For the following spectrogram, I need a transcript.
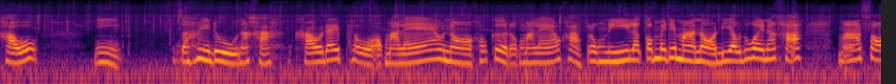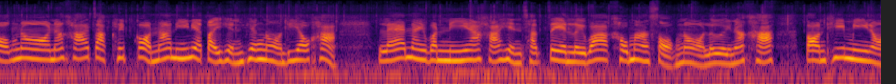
เขานี่จะให้ดูนะคะ เขาได้โผล่ออกมาแล้ว หนอเขาเกิดออกมาแล้วค่ะ ตรงนี้แล้วก็ไม่ได้มาหนอเดียวด้วยนะคะ มาสองหนอนะคะ จากคลิปก่อนหน้านี้เนี่ยไต่เห็นเพียงหนอเดียวค่ะ และในวันนี้นะคะ เห็นชัดเจนเลยว่าเขามาสองหนอเลยนะคะ ตอนที่มีหนอ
